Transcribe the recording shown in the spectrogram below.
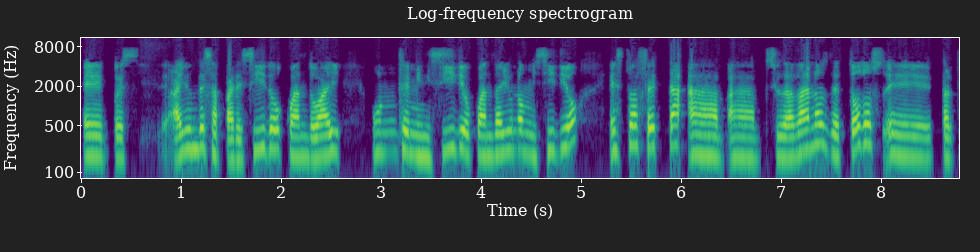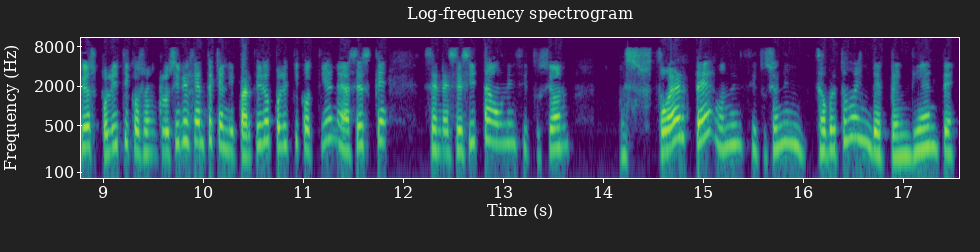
eh, pues hay un desaparecido, cuando hay un feminicidio, cuando hay un homicidio, esto afecta a, ciudadanos de todos eh, partidos políticos o inclusive gente que ni partido político tiene. Así es que se necesita una institución pues fuerte, una institución sobre todo independiente.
